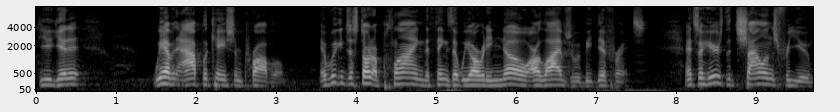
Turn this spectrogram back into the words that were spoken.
Do you get it? We have an application problem. If we can just start applying the things that we already know, our lives would be different. And so here's the challenge for you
